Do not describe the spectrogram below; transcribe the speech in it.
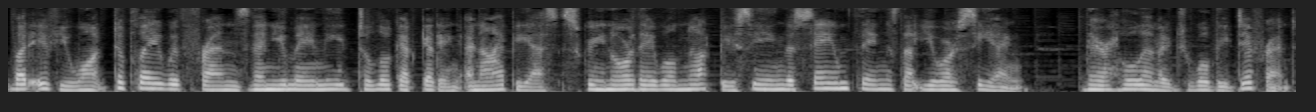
but if you want to play with friends then you may need to look at getting an IPS screen or they will not be seeing the same things that you are seeing. Their whole image will be different,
